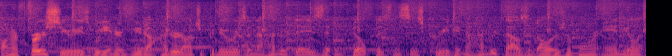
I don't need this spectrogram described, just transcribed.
On our first series, we interviewed 100 entrepreneurs in 100 days that have built businesses creating $100,000 or more annually.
